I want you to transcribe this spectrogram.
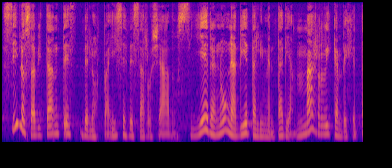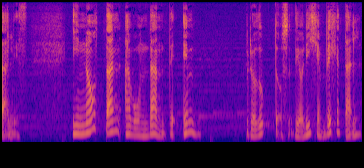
Si los habitantes de los países desarrollados siguieran una dieta alimentaria más rica en vegetales y no tan abundante en productos de origen vegetal,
